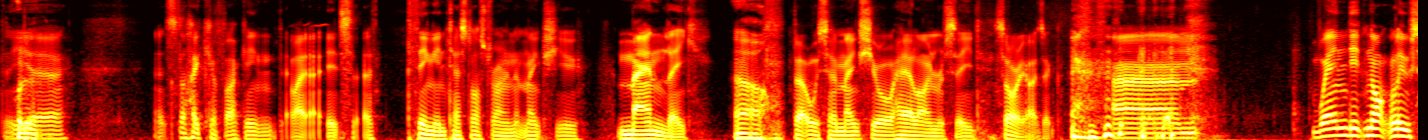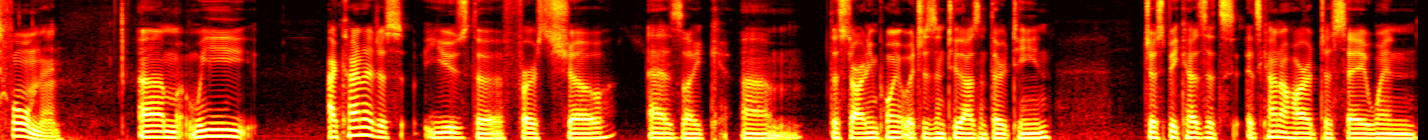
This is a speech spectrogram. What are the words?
The, uh, it's like a fucking it's a thing in testosterone that makes you manly. Oh. but also makes your hairline recede. Sorry, Isaac. Um, when did Knocked Loose form then? Um we I kind of just used the first show as like um the starting point, which is in 2013. Just because it's it's kind of hard to say when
